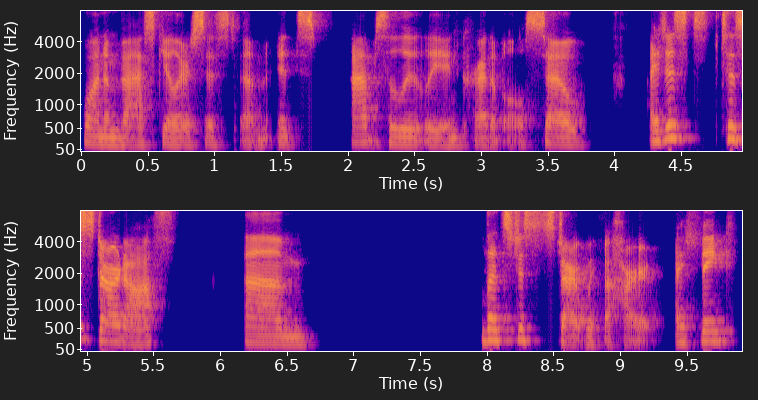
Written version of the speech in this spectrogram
quantum vascular system. It's absolutely incredible. So, I just to start off, um, let's just start with the heart. I think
